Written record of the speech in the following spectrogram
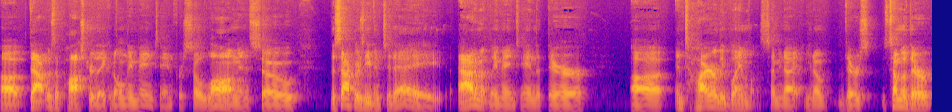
uh, that was a posture they could only maintain for so long. And so the Sacklers, even today, adamantly maintain that they're uh, entirely blameless. I mean, I, you know, there's some of their,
